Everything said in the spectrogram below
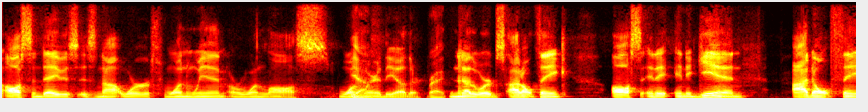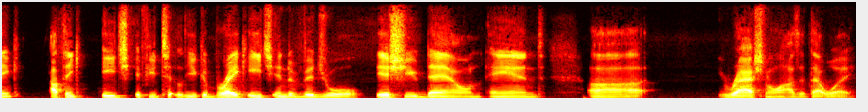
Austin Davis is not worth one win or one loss, one Yeah. way or the other. Right. In other words, I don't think Austin, and, it, and again, I don't think I think each if you t- you could break each individual issue down and uh, rationalize it that way,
